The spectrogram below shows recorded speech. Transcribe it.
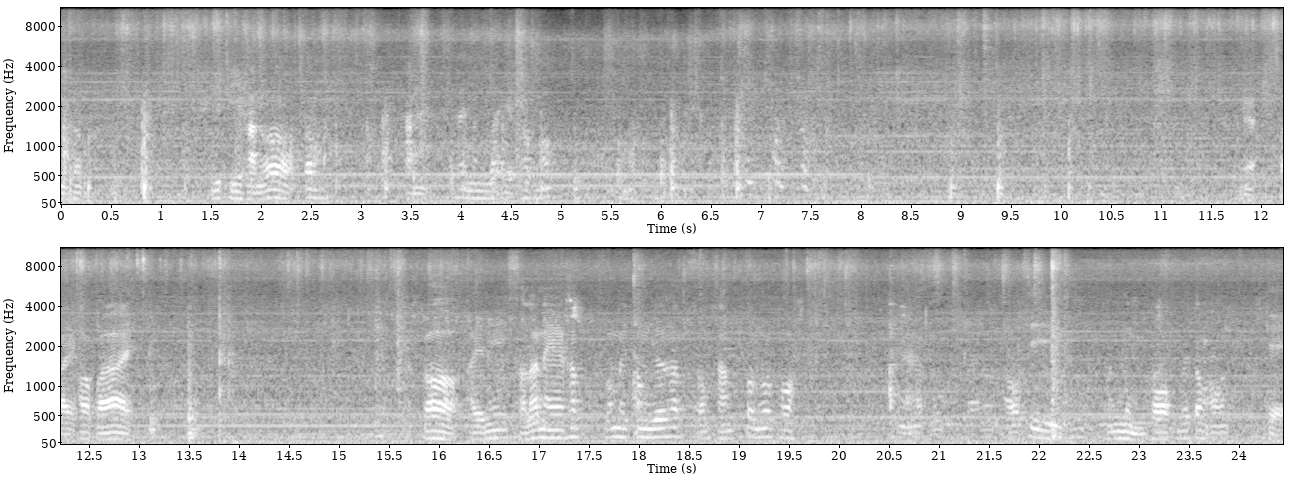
นี่ครับวิธีหั่นก็ต้องหั่นให้มันละเอียดครับเนาะ เนี่ยใส่เข้าไป ก็ไอ้นี่สาระแหนครับ ก็ไม่ต้องเยอะครับสองสามต้นก็พอนี่ยครับ เอาที่มันหนุ่มพอไม่ต้องเอาแก่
